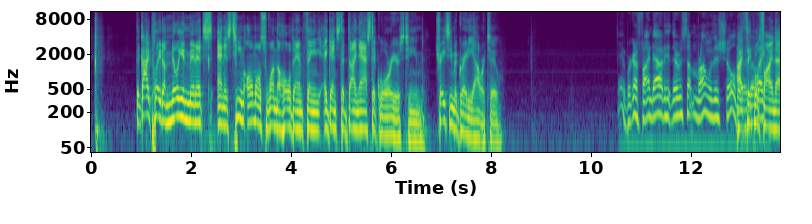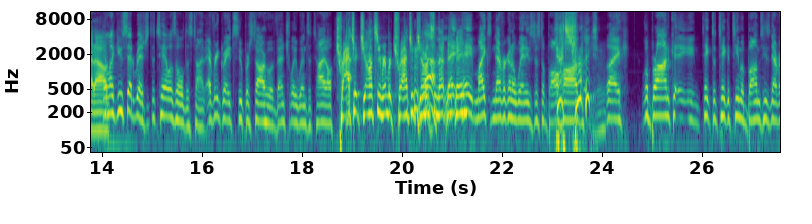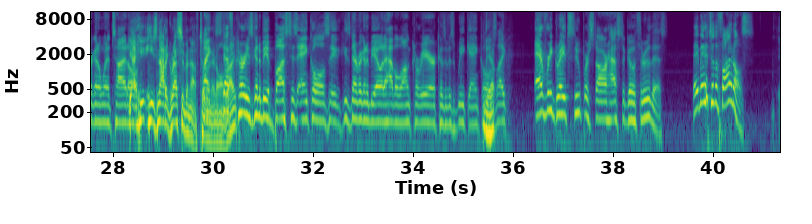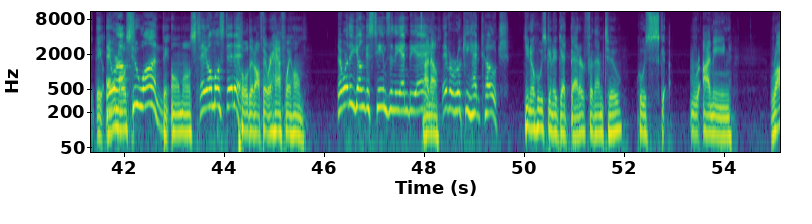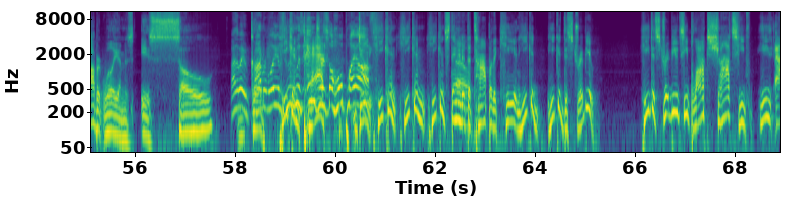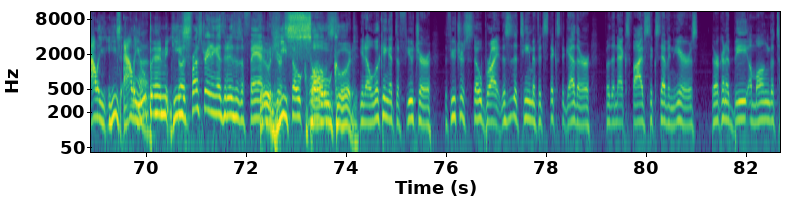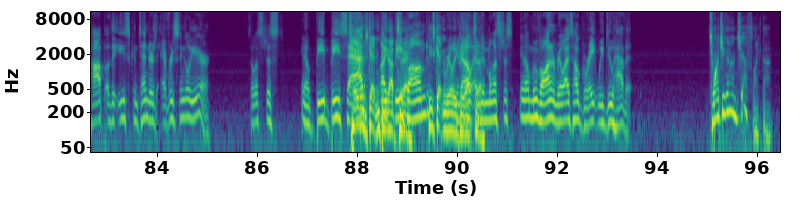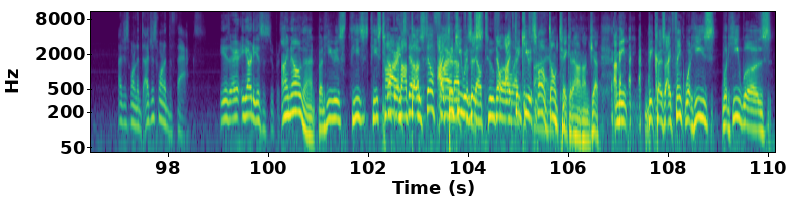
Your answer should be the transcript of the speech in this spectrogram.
The guy played a million minutes, and his team almost won the whole damn thing against the dynastic Warriors team. Tracy McGrady, hour two. Hey, we're gonna find out there was something wrong with his shoulder. I think But we'll like- find that out. And like you said, Rich, a tale as old as time. Every great superstar who eventually wins a title. Tragic Johnson, remember Tragic Johnson? Yeah. That nickname. Hey, Mike's never gonna win. He's just a ball That's hog. right. Like LeBron, eh, take to take a team of bums. He's never gonna win a title. yeah, he, he's not aggressive enough to like win it all, Steph right? Curry's going to be a bust. His ankles. Eh, he's never going to be able to have a long career because of his weak ankles. Yep. Like every great superstar has to go through this. They made it to the finals. They, They were up two one. They almost They almost did it. pulled it off. They were halfway home. They're one of the youngest teams in the NBA. I know. They have a rookie head coach. You know who's going to get better for them too? Who's, I mean, Robert Williams is so By the way, good. Robert Williams, He who was pass. injured the whole playoffs. Dude, he can he can he can stand So- at the top of the key and he could he could distribute. He distributes. He blocks shots. He he's alley he's alley ooping. so as He's frustrating as it is as a fan, Dude, he's so so good. You know, looking at the future, the future's so bright. This is a team if it sticks together for the next five, six, seven years, they're going to be among the top of the East contenders every single year. So let's just you know be be sad. Tatum's getting beat like, up be today. Bummed. He's getting really you beat up today. And then let's just you know move on and realize how great we do have it. So why'd you get on Jeff like that? I just wanted I just wanted the facts. He is he already is a superstar. I know that, but he was he's he's talking Sorry, about still- I'm those. still I think he was a, Del Tufo, no. I think he was. Well, don't take it out on Jeff. I mean, because I think what he's what he was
